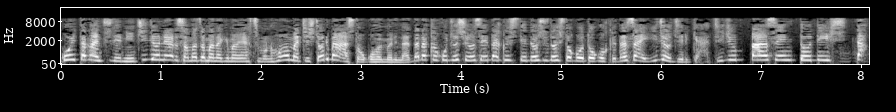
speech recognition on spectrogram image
こういった感じで日常にある様々な疑問や質問の方をお待ちしております。投稿本よりなだらかご助手を選択してどしどしとご投稿ください。以上、自力80%でした。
